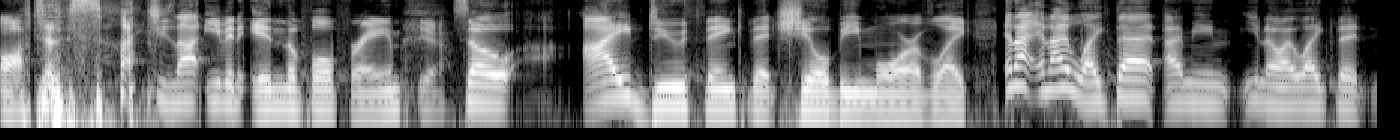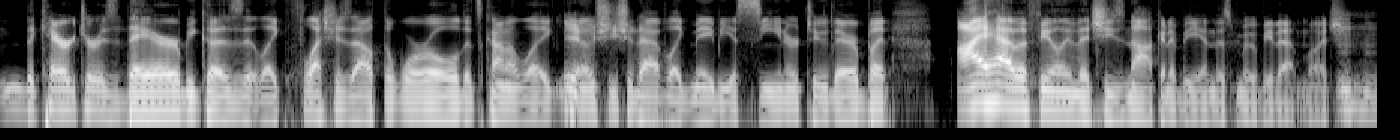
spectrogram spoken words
off to the side. She's not even in the full frame. Yeah. So I do think that she'll be more of like and I and I like that. I mean, you know, I like that the character is there because it like fleshes out the world. It's kind of like, you Yeah. know, she should have like maybe a scene or two there, but I have a feeling that she's not going to be in this movie that much. Mm-hmm.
